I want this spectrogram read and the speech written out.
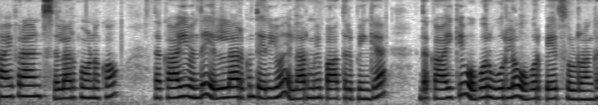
ஹாய் ஃப்ரெண்ட்ஸ் எல்லாருக்கும் வணக்கம். இந்த காய் வந்து எல்லாருக்கும் தெரியும் எல்லாருமே பார்த்துருப்பீங்க. இந்த காய்க்கு ஒவ்வொரு ஊரில் ஒவ்வொரு பேர் சொல்கிறாங்க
